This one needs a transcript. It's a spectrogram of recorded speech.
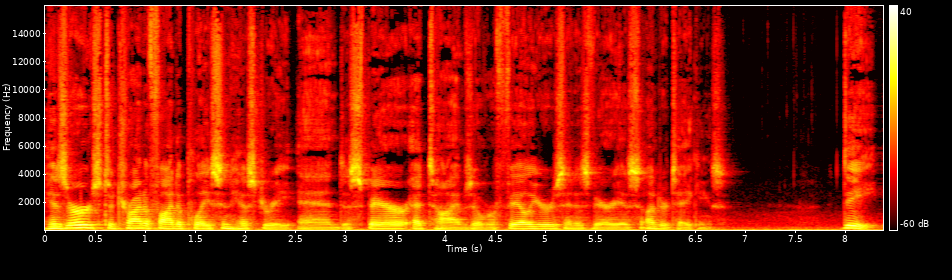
His urge to try to find a place in history and despair at times over failures in his various undertakings. D.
